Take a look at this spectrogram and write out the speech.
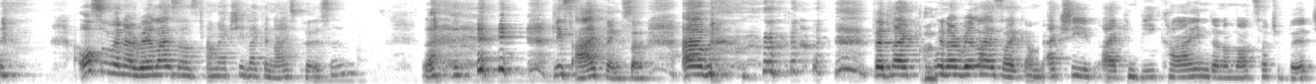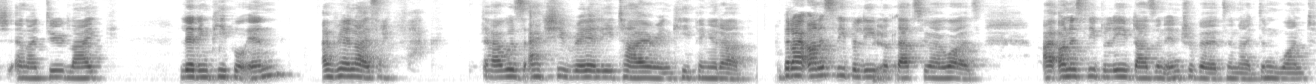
also, when I realized I was, I'm actually like a nice person. At least I think so. Um, but like when I realized like I'm actually I can be kind and I'm not such a bitch and I do like letting people in, I realized like fuck, that was actually really tiring keeping it up. But I honestly believe Yeah. that that's who I was. I honestly believed I was an introvert and I didn't want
